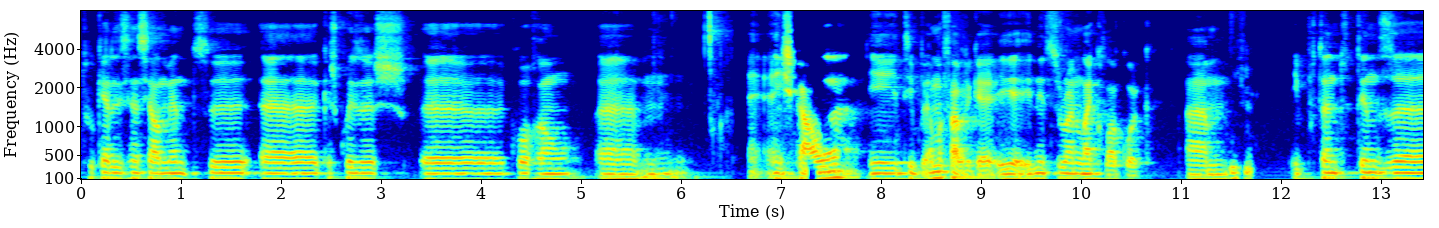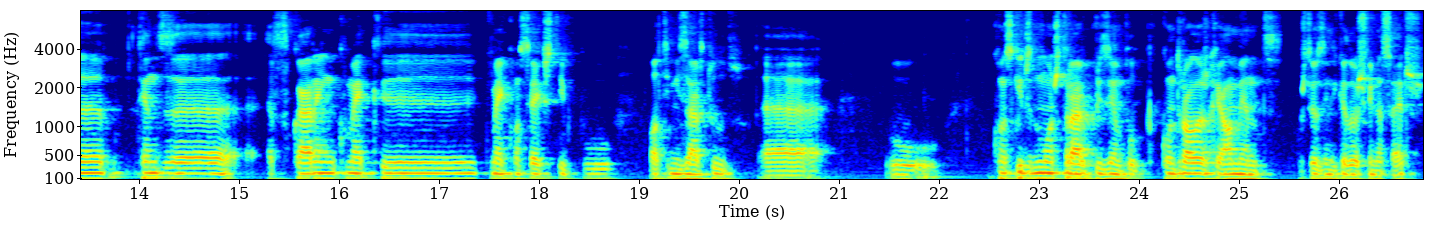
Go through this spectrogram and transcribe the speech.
tu queres essencialmente uh, que as coisas uh, corram uh, em escala e tipo, é uma fábrica, it needs to run like clockwork. Um, uhum. E portanto tendes a, tendes a, a, focar em como é que como é que consegues tipo otimizar tudo. o, conseguires demonstrar, por exemplo, que controlas realmente os teus indicadores financeiros,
